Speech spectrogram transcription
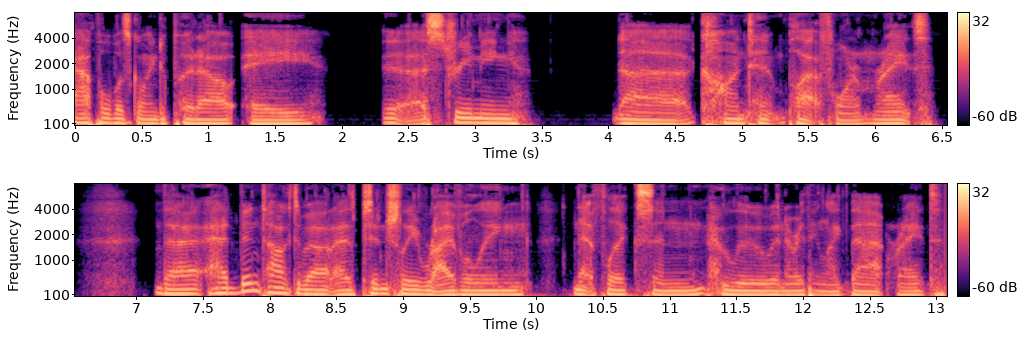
Apple was going to put out a a streaming uh, content platform, right? That had been talked about as potentially rivaling Netflix and Hulu and everything like that, right?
